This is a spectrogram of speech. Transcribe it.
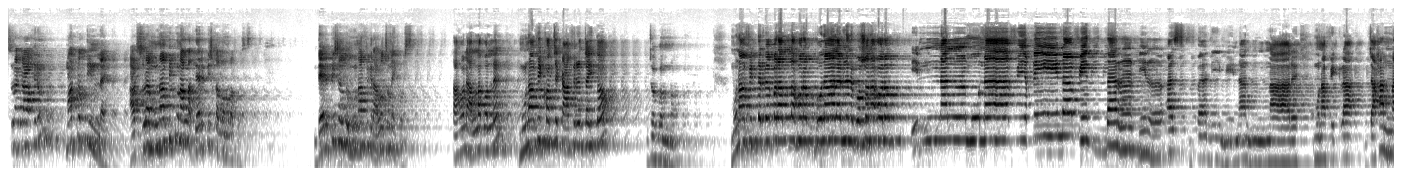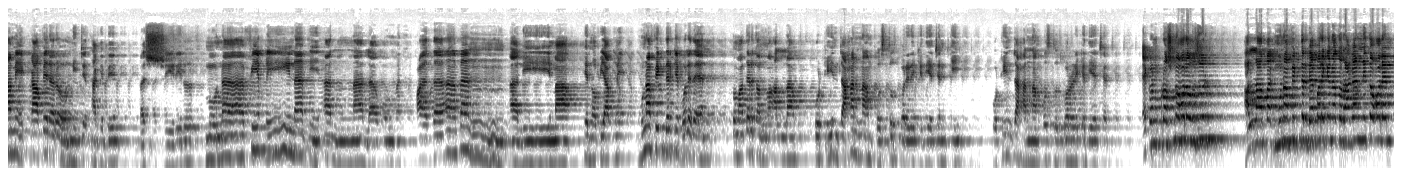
সূরা কাফিরুন মাত্র তিন লাইন। আর সূরা মুনাফিকুন আল্লাহ দেড় পৃষ্ঠা লম্বা করেছে। দেড় পৃষ্ঠা শুধু মুনাফিকের আলোচনাই করছে। তাহলে আল্লাহ বললেন, মুনাফিক হচ্ছে কাফিরের চাইতো জঘন্য। মুনাফিকদের ব্যাপারে আল্লাহ রাব্বুল আলামিনের ঘোষণা হলো, ইন্নাল মুনাফিকিনা ফিদ জাহান্নামে নিচে থাকবে। আযাবান আলিমা। হে নবী, আপনি মুনাফিকদেরকে বলে দেন, তোমাদের জন্য আল্লাহ কঠিন জাহান নাম প্রস্তুত করে রেখে দিয়েছেন কি? কঠিন জাহান নাম প্রস্তুত করে রেখে দিয়েছেন। এখন প্রশ্ন হলো, হুজুর, আল্লাহ পাক মুনাফিকদের ব্যাপারে কেন এত রাগান্বিত হলেন?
